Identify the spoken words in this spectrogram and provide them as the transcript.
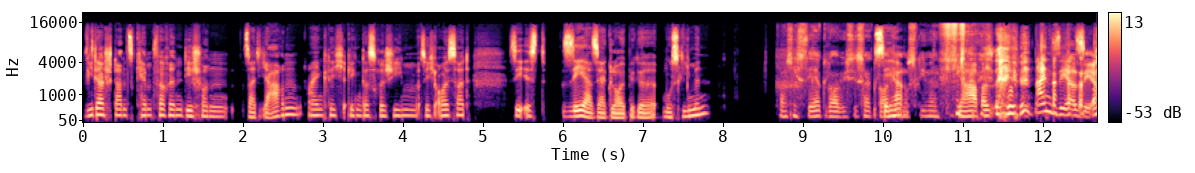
Widerstandskämpferin, die schon seit Jahren eigentlich gegen das Regime sich äußert. Sie ist sehr, sehr gläubige Muslimin. Ich weiß nicht, sehr gläubig, sie ist halt gläubige sehr, Muslimin. Ja, aber nein, sehr, sehr.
